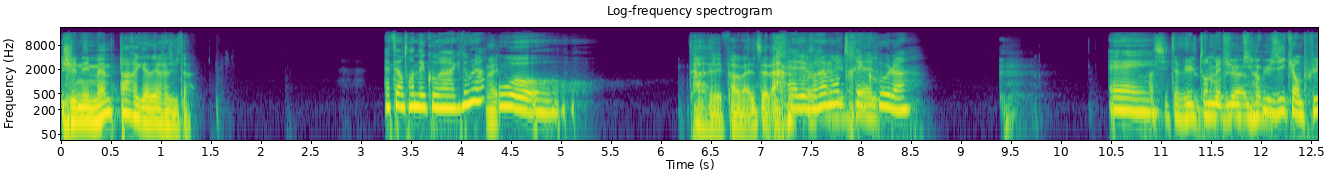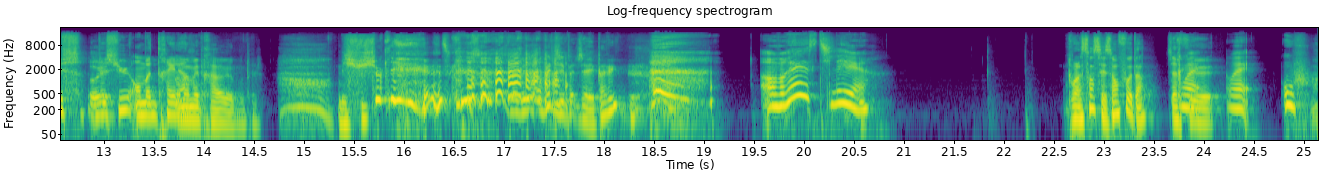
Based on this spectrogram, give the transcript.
Je n'ai même pas regardé le résultat. Ah, t'es en train de découvrir avec nous là? Ouais. Wow. Ah, elle est pas mal, celle-là. Elle est Elle vraiment est très belle. cool. Eh. Ah, si t'avais eu le temps de mettre une petite musique en plus Oui. dessus, en mode On trailer. en mettra au montage. Mais je suis choqué. En fait, j'avais pas vu. En vrai, stylé. Pour l'instant, c'est sans faute. Hein. C'est-à-dire que Ouais, ouais. Ouf. Oh,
